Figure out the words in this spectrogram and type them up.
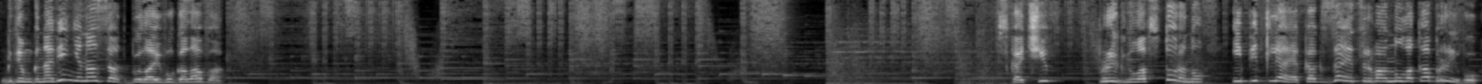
где мгновение назад была его голова – Вскочив, прыгнула в сторону и, петляя, как заяц, рванула к обрыву,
